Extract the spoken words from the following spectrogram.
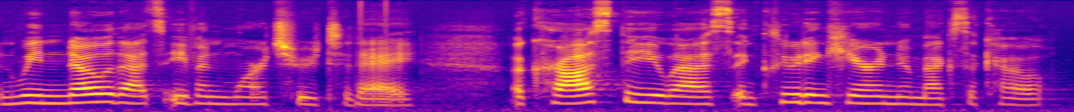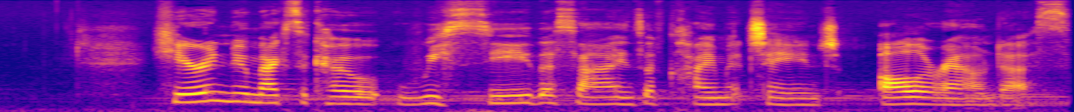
And we know that's even more true today across the US, including here in New Mexico. Here in New Mexico, we see the signs of climate change all around us,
